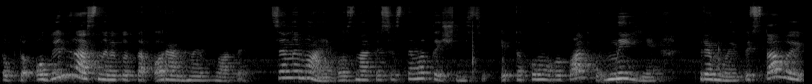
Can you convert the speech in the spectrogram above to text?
Тобто один раз невиплата орендної плати це не має ознаки систематичності, і в такому випадку не є прямою підставою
